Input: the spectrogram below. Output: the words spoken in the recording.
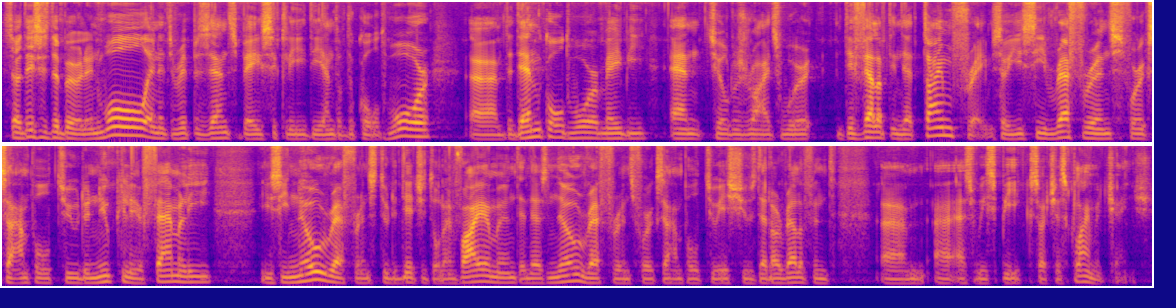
So this is the Berlin Wall, and it represents basically the end of the Cold War, uh, the then Cold War maybe, and children's rights were developed in that time frame. So you see reference, for example, to the nuclear family. You see no reference to the digital environment, and there's no reference, for example, to issues that are relevant um, uh, as we speak, such as climate change.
